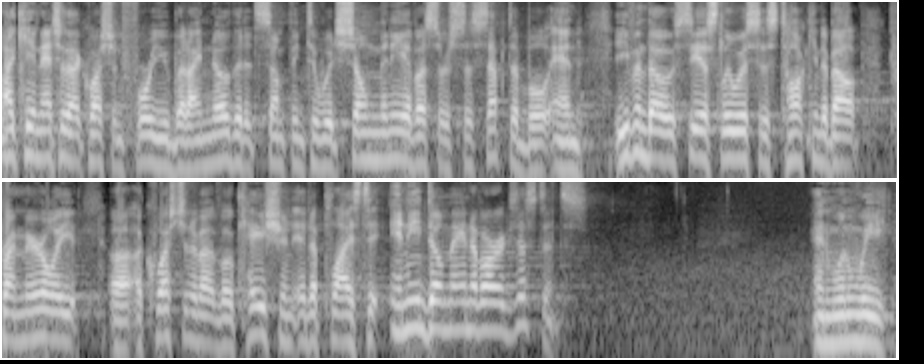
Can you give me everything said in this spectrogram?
I can't answer that question for you, but I know that it's something to which so many of us are susceptible. And even though C.S. Lewis is talking about primarily uh, a question about vocation, it applies to any domain of our existence. And when we,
